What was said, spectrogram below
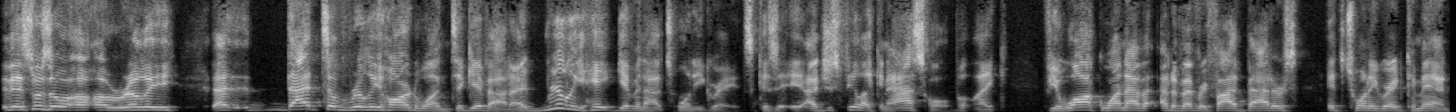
this was a, a really that, that's a really hard one to give out. I really hate giving out 20 grades because I just feel like an asshole. But like if you walk one out of every five batters, it's 20 grade command.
